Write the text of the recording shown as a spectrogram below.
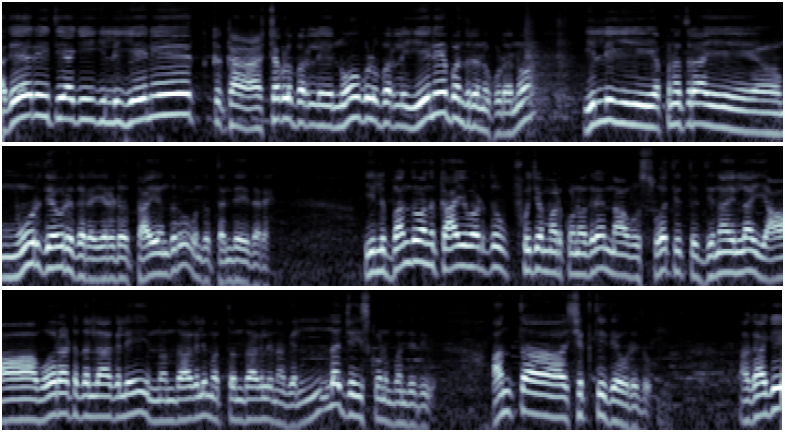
ಅದೇ ರೀತಿಯಾಗಿ ಇಲ್ಲಿ ಏನೇ ಕಷ್ಟಗಳು ಬರಲಿ, ನೋವುಗಳು ಬರಲಿ, ಏನೇ ಬಂದ್ರೂ ಕೂಡ ಇಲ್ಲಿ ಈ ಅಪ್ಪನ ಹತ್ರ ಈ ಮೂರು ದೇವರಿದ್ದಾರೆ. ಎರಡು ತಾಯಿಯಂದರು ಒಂದು ತಂದೆ ಇದ್ದಾರೆ. ಇಲ್ಲಿ ಬಂದು ಒಂದು ಕಾಯಿ ಹೊಡೆದು ಪೂಜೆ ಮಾಡ್ಕೊಂಡು ಹೋದರೆ ನಾವು ಸೋತಿತ್ತು ದಿನ ಇಲ್ಲ, ಯಾವ ಹೋರಾಟದಲ್ಲಾಗಲಿ ಇನ್ನೊಂದಾಗಲಿ, ಮತ್ತೊಂದಾಗಲಿ ನಾವೆಲ್ಲ ಜಯಿಸ್ಕೊಂಡು ಬಂದಿದ್ದೀವಿ. ಅಂಥ ಶಕ್ತಿ ದೇವರಿದು. ಹಾಗಾಗಿ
